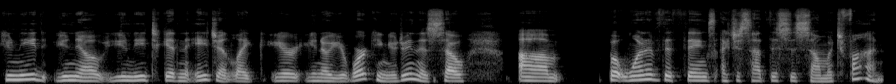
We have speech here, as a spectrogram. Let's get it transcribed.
you need, you know, you need to get an agent. Like you're, you know, you're working, you're doing this. So, um, but one of the things I just thought this is so much fun.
